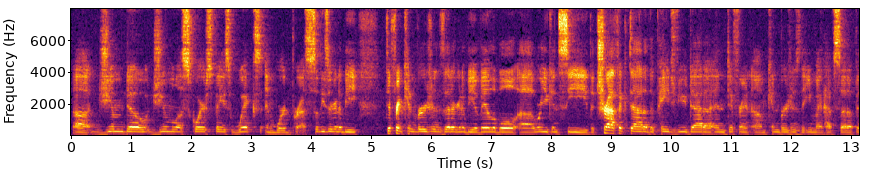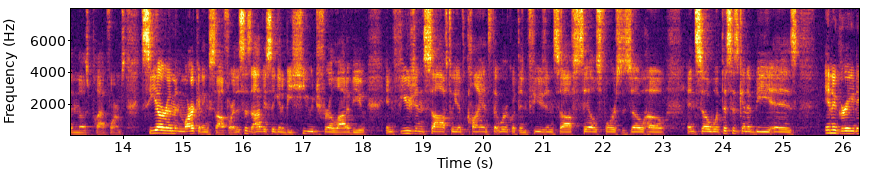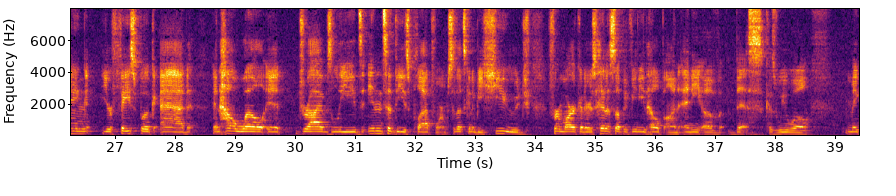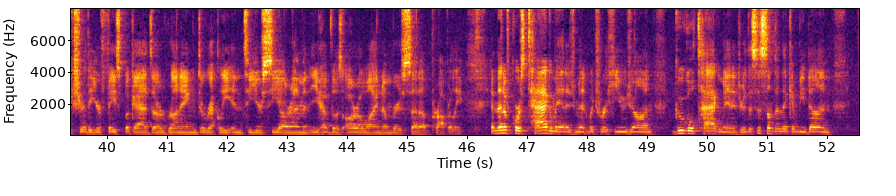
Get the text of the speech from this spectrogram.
uh, Jimdo, Joomla, Squarespace, Wix, and WordPress. So these are going to be different conversions that are going to be available uh, where you can see the traffic data, the page view data, and different um, conversions that you might have set up in those platforms. CRM and marketing software. This is obviously going to be huge for a lot of you. Infusionsoft, we have clients that work with Infusionsoft, Salesforce, Zoho. And so what this is going to be is integrating your Facebook ad and how well it drives leads into these platforms. So that's going to be huge for marketers. Hit us up if you need help on any of this because we will make sure that your Facebook ads are running directly into your CRM and you have those ROI numbers set up properly. And then, of course, tag management, which we're huge on. Google Tag Manager. This is something that can be done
